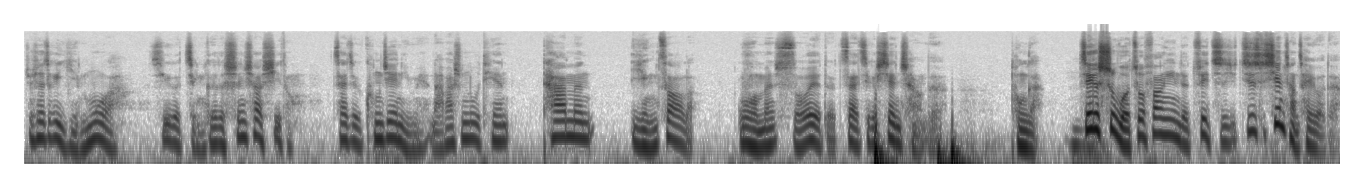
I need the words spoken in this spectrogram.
就是这个荧幕啊，这个整个的声效系统，在这个空间里面，哪怕是露天，他们营造了我们所有的在这个现场的通感。这个是我做放映的最直接，这是现场才有的。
